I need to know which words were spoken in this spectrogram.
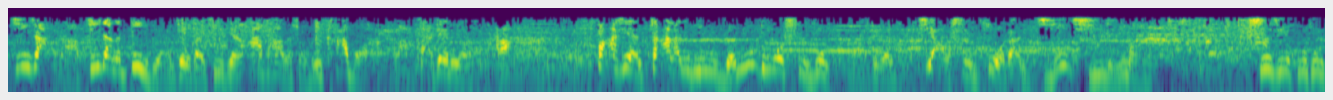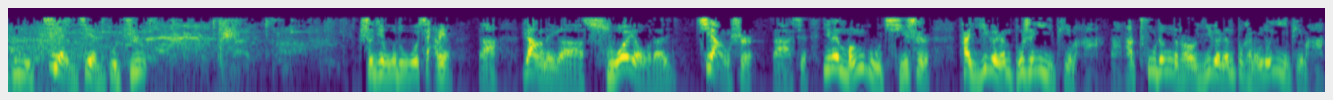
激战啊，激战的地点就在今天阿富汗的首都喀布尔啊，在这个地方打了。发现扎兰丁人多势众啊，这个将士作战极其勇猛。师吉忽突忽渐渐不支，师吉忽突忽下令啊，让那个所有的将士啊，是因为蒙古骑士他一个人不是一匹马啊，他出征的时候一个人不可能就一匹马，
